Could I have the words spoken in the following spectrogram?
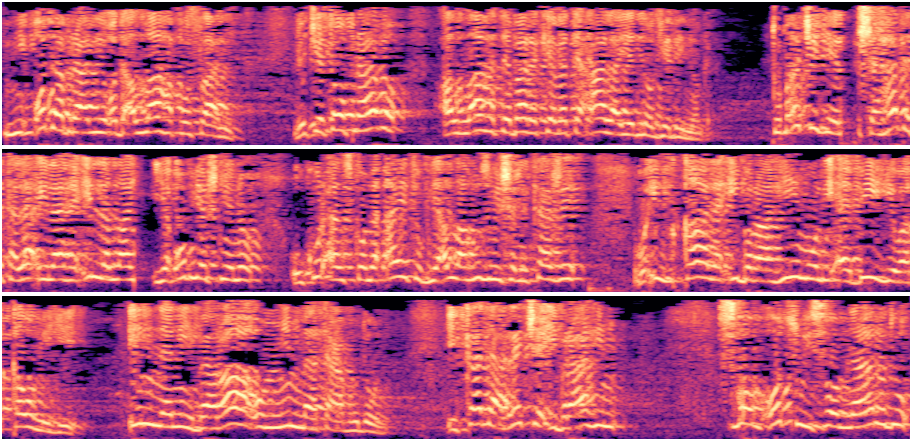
ni odabrani od Allaha poslanik. Već je to pravo Allaha te bareke ve ta'ala jednog jedinoga. Tumačenje šahadeta la ilaha illa Allah je objašnjeno u kuranskom ajetu gdje Allah uzvišen kaže وَإِذْ قَالَ إِبْرَاهِيمُ لِأَبِيهِ وَقَوْمِهِ إِنَّنِي بَرَاءٌ مِمَّا تَعْبُدُونَ I kada reče Ibrahim svom ocu i svom narodu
